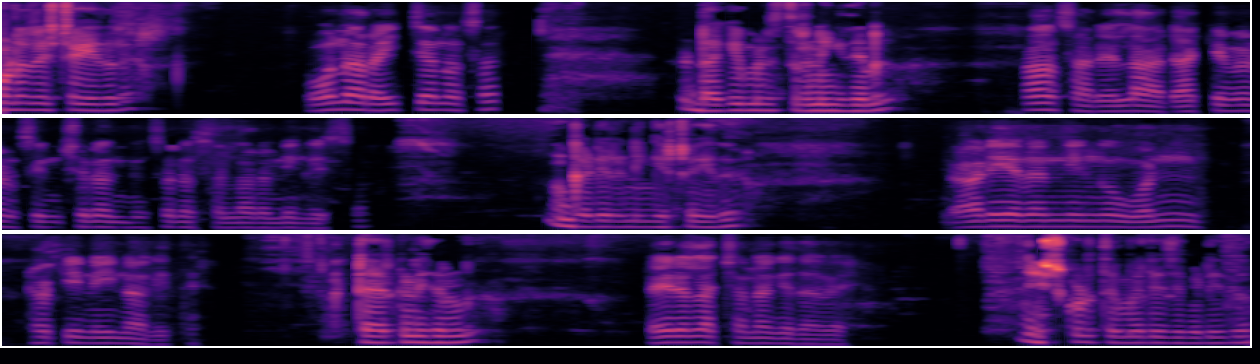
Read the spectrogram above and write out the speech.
ಓನರ್ ಎಷ್ಟಾಗಿದ್ದಾರೆ? ಓನರ್ ಐದು ಜನ ಸರ್. ಡಾಕ್ಯುಮೆಂಟ್ಸ್ ರನ್ನಿಂಗ್ ಇದೆಯಾ ಹಾ ಸರ್ ಎಲ್ಲ ಡಾಕ್ಯುಮೆಂಟ್ಸ್ ಇನ್ಶೂರೆನ್ಸ್ ಇನ್ಶೂರೆನ್ಸ್ ಎಲ್ಲ ರನ್ನಿಂಗ್ ಇದೆ ಸರ್. ಗಾಡಿ ರನ್ನಿಂಗ್ ಎಷ್ಟಾಗಿದೆ? ಗಾಡಿ ರನ್ನಿಂಗ್ ಒನ್ ಥರ್ಟಿ ನೈನ್ ಆಗೈತೆ ಟೈರ್ ಕಂಡೀಷನ್ ಟೈರ್ ಎಲ್ಲ ಚೆನ್ನಾಗಿದಾವೆ. ಎಷ್ಟು ಕೊಡುತ್ತೆ ಮೈಲೇಜ್ ಗಾಡಿದು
